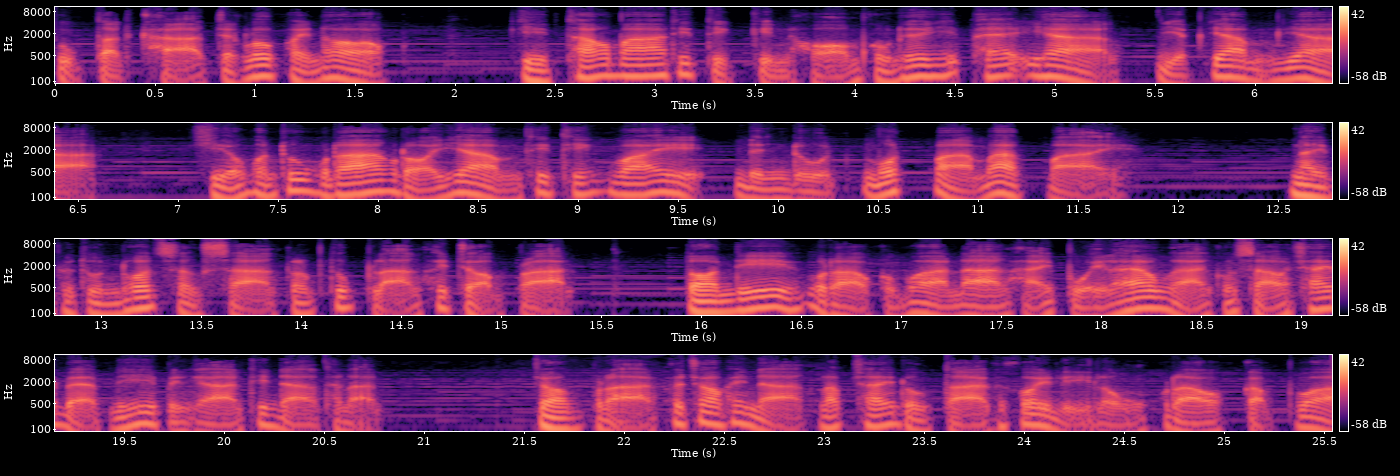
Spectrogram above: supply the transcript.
ถูกตัดขาดจากโลกภายนอกกีบเท้าม้าที่ติดกลิ่นหอมของเนื้อแพะย่างเหยียบย่ำหญ้า เขียวบนทุ่งร้างรอยย่ำที่ทิ้งไว้ ดึงดูดมดป่ามากมาย ในประตูรถสังสารกระทุบหลังให้จอมปราด ตอนนี้เรากับว่านางหายป่วยแล้วงานของสาวใช้แบบนี้เป็นงานที่นางถนัด จอมปราดก็ชอบให้นางรับใช้ดวงตาค่อยๆหลีหลงเรากับว่า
